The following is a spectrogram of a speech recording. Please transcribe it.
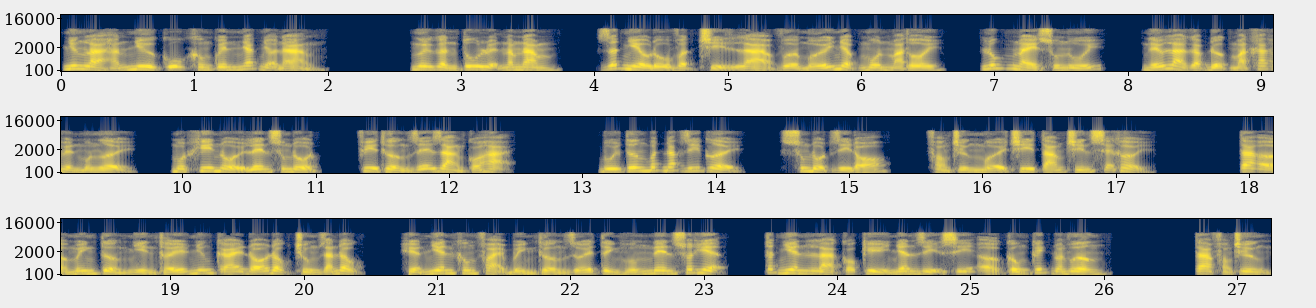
nhưng là hắn như cũ không quên nhắc nhở nàng. Ngươi gần tu luyện 5 năm, rất nhiều đồ vật chỉ là vừa mới nhập môn mà thôi, lúc này xuống núi, nếu là gặp được mặt khác huyền môn người, một khi nổi lên xung đột, phi thường dễ dàng có hại. Bùi tương bất đắc dĩ cười, xung đột gì đó, phỏng chừng 10 chi 89 sẽ khởi. Ta ở minh tưởng nhìn thấy những cái đó độc trùng rắn độc, hiển nhiên không phải bình thường dưới tình huống nên xuất hiện, tất nhiên là có kỳ nhân dị sĩ ở công kích đoan vương. Ta phỏng chừng,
